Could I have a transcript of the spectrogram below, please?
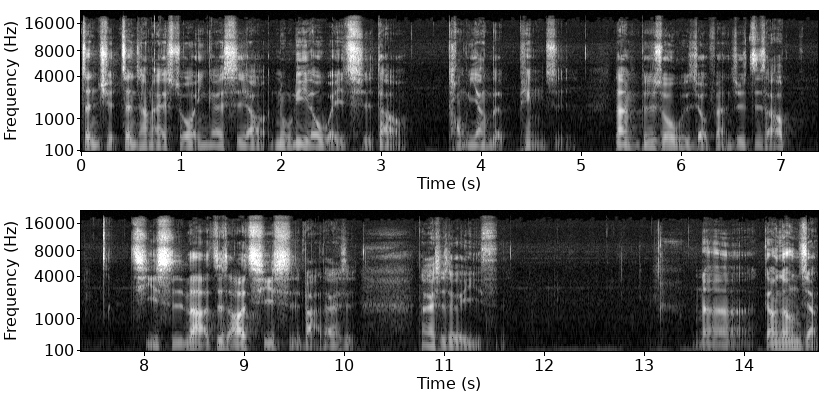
正确正常来说，应该是要努力都维持到同样的品质，但不是说五十九分，就是至少要七十吧，至少要七十吧，大概是大概是这个意思。那刚刚讲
